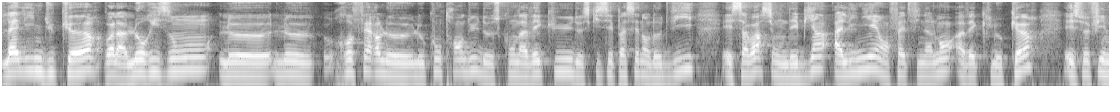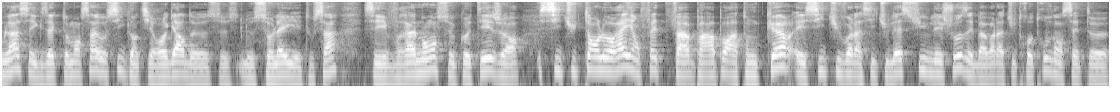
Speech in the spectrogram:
la ligne du cœur, voilà l'horizon, le, le refaire le, le compte rendu de ce qu'on a vécu, de ce qui s'est passé dans notre vie et savoir si on est bien aligné en fait finalement avec le cœur. Et ce film-là c'est exactement ça aussi quand il regarde ce, le soleil et tout ça, c'est vraiment ce côté genre si tu tends l'oreille en fait par rapport à ton cœur et si tu voilà si tu laisses suivre les choses et ben voilà tu te retrouves dans cette euh,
